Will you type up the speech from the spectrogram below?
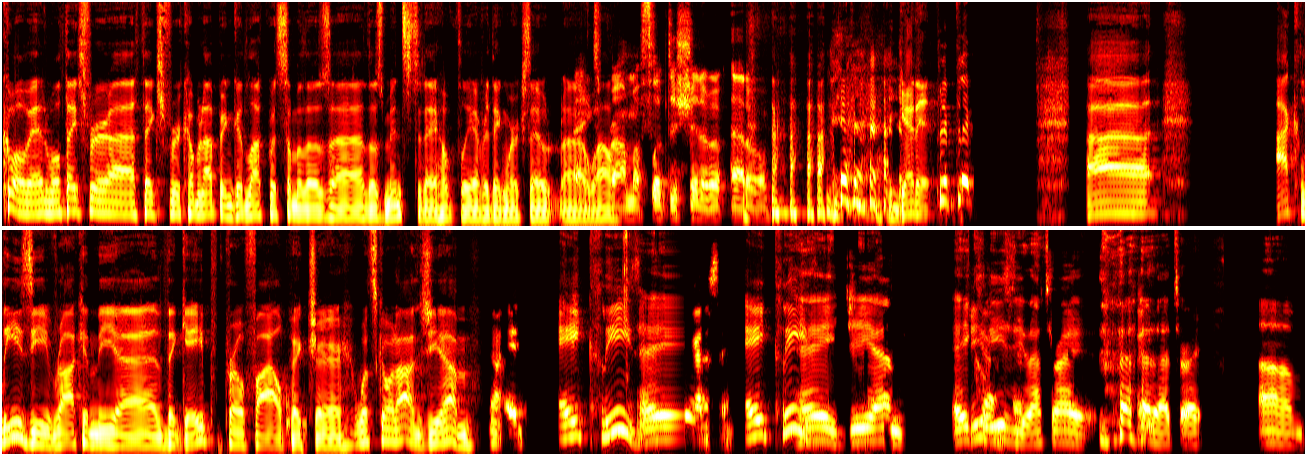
cool, man. Well, thanks for uh, thanks for coming up, and good luck with some of those uh, those mints today. Hopefully, everything works out uh, thanks, well. Bro. I'm gonna flip the shit out of them. Get it? flip, flip. Uh, Akleezy rocking the uh, the Gape profile picture. What's going on, GM? No, it, Akleezy. Hey, Akleezy. Hey, GM. Akleezy. That's right. that's right. Um,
